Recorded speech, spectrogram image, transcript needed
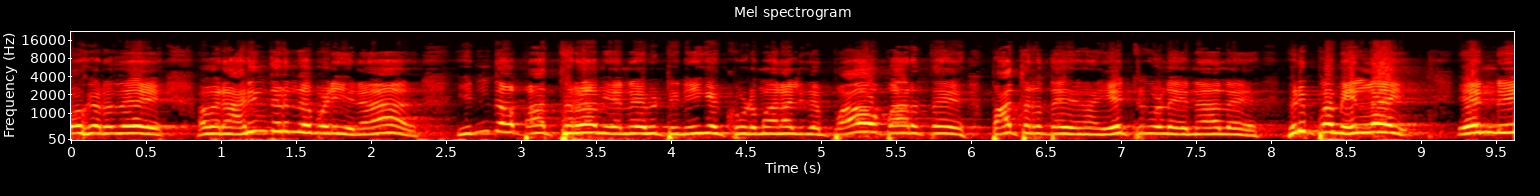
போகிறது. அவர் அறிந்திருந்தபடியினால் இந்த பாத்திரம் என்னை விட்டு நீங்க கூடுமானால் இந்த பாவ பாரத்தை பாத்திரத்தை நான் ஏற்றுக்கொள்ள என்னால் விருப்பம் இல்லை என்று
